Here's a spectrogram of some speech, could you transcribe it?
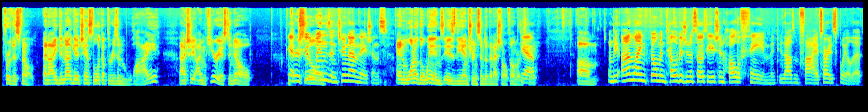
for this film, and I did not get a chance to look up the reason why. Actually, I'm curious to know. I'm Yeah, two know- wins and two nominations. and one of the wins is the entrance into the National Film Registry. Yeah. Um, and the Online Film and Television Association Hall of Fame in 2005. Sorry to spoil that.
